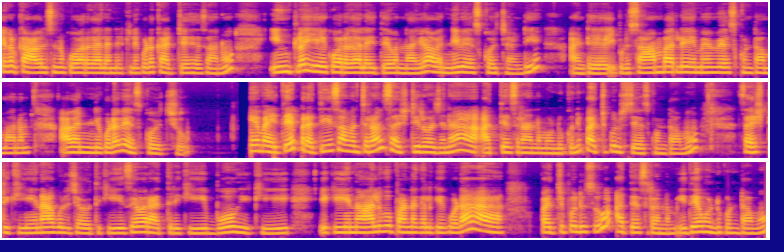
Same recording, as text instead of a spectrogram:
ఇక్కడ కావాల్సిన కూరగాయలన్నింటిని కూడా కట్ చేసేసాను. ఇంట్లో ఏ కూరగాయలు అయితే ఉన్నాయో అవన్నీ వేసుకోవచ్చండి. అంటే ఇప్పుడు సాంబార్లో ఏమేమి వేసుకుంటాం మనం? అవన్నీ కూడా వేసుకోవచ్చు. మేమైతే ప్రతి సంవత్సరం షష్ఠి రోజున అత్యసరాన్నం వండుకొని పచ్చిపులుసు చేసుకుంటాము. షష్ఠికి నాగుల చవితికి శివరాత్రికి భోగికి ఇక ఈ నాలుగు పండగలకి కూడా పచ్చి పులుసు అత్యసరన్నం ఇదే వండుకుంటాము.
